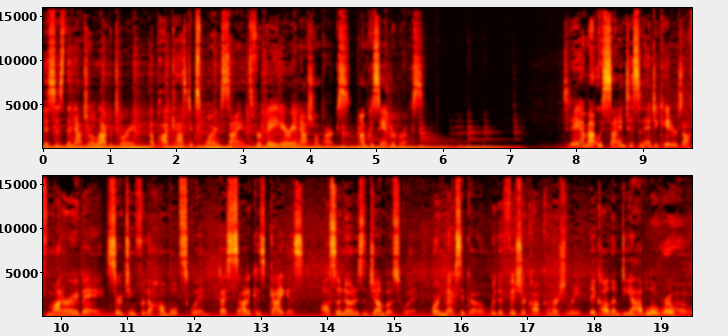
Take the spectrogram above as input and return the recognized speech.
This is The Natural Laboratory, a podcast exploring science for Bay Area national parks. I'm Cassandra Brooks. Today I'm out with scientists and educators off Monterey Bay searching for the Humboldt squid, Dosidicus gigas, also known as the jumbo squid. Or in Mexico, where the fish are caught commercially, they call them Diablo Rojo,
